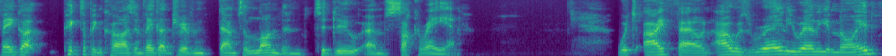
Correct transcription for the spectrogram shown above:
they got picked up in cars and they got driven down to London to do um soccer AM which I found I was really really annoyed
